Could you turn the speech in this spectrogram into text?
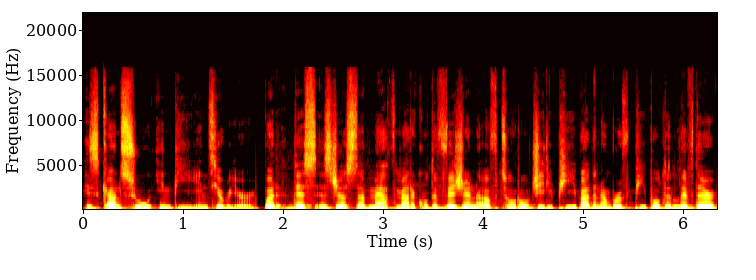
is Gansu in the interior. But this is just a mathematical division of total GDP by the number of people that live there.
